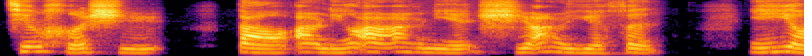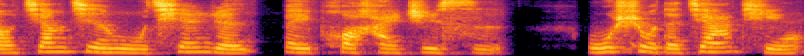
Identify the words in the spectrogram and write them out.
经核实，到二零二二年十二月份，已有将近五千人被迫害致死，无数的家庭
